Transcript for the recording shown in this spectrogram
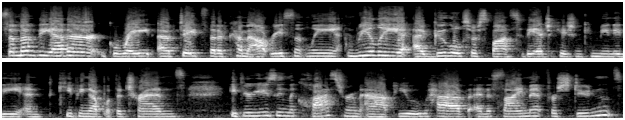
Some of the other great updates that have come out recently, really Google's response to the education community and keeping up with the trends. If you're using the Classroom app, you have an assignment for students.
